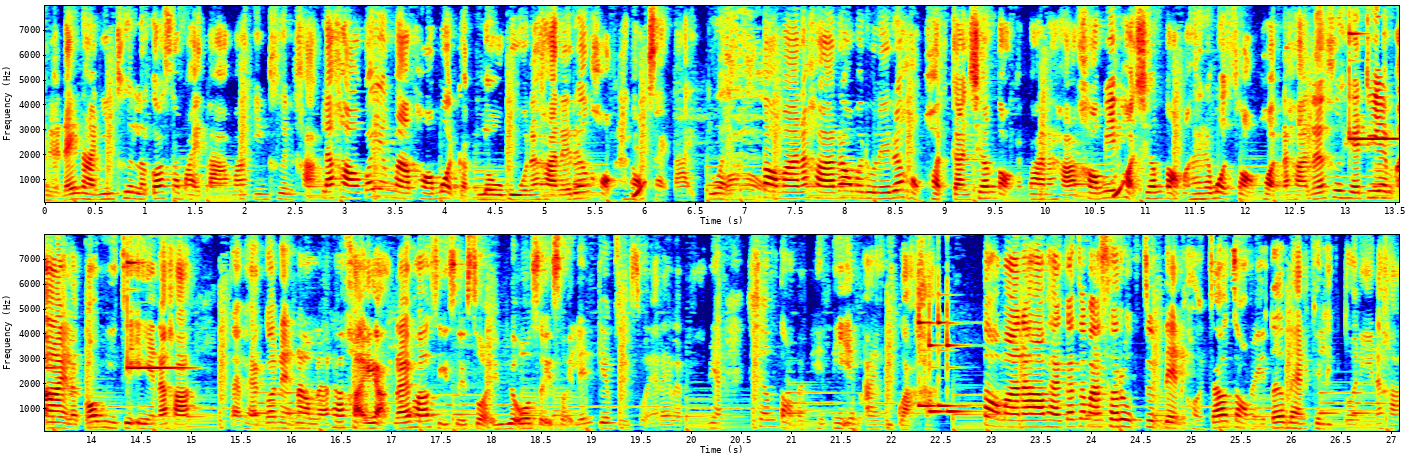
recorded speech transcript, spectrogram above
เนี่ยได้นานยิ่งขึ้น แล้วก็สบายตามากยิ่งขึ้นค่ะ และเขาก็ยังมาพร้อมหมดกับ low blue นะคะ ในเรื่องของถนอมสายตาอีกด้วย ต่อมานะคะ เรามาดูในเรื่องของพอร์ตการเชื่อมต่อกันบ้างนะคะเขามีพอร์ตเชื่อมต่อมาให้ทั้งหมด 2 พอร์ตนะคะนั่นคือ HDMI แล้วก็ VGA นะคะแต่แพรก็แนะนำนะ ถ้าใครอยากได้ภาพสีสวยๆ วิดีโอสวยๆ เล่นเกมสวยๆ อะไรแบบนี้เนี่ย เชื่อมต่อแบบ HDMI ดีกว่าค่ะ ต่อมานะคะแพรก็จะมาสรุปจุดเด่นของเจ้าจอมอนิเตอร์แบรนด์ฟิลิปตัวนี้นะคะ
